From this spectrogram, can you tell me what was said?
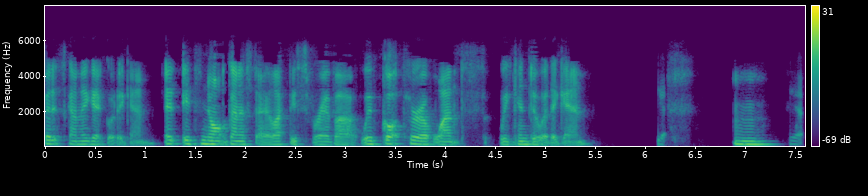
but it's going to get good again. It, it's not going to stay like this forever. We've got through it once. We can do it again. Yeah. Mm. Yeah.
